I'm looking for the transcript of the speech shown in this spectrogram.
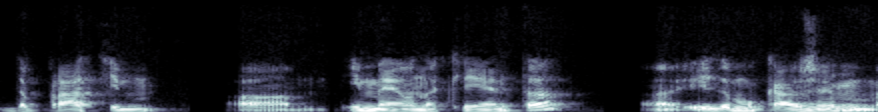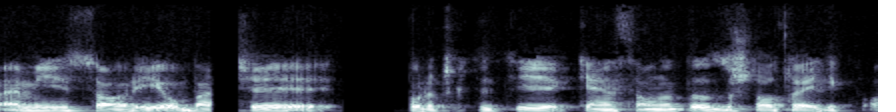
да пратим а, имейл на клиента а, и да му кажем, ами, сори, обаче поръчката ти е кенселната, защото еди какво.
